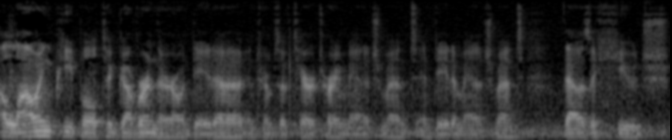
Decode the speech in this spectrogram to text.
allowing people to govern their own data in terms of territory management and data management, that was a huge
